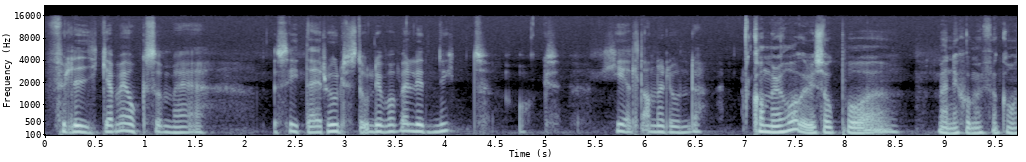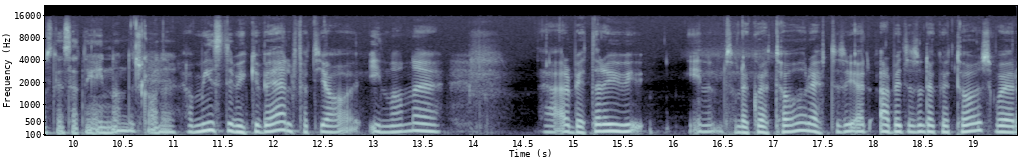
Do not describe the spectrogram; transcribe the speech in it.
förlika mig också med att sitta i rullstol. Det var väldigt nytt och helt annorlunda. Kommer du ihåg hur du såg på människor med funktionsnedsättningar innan du skadade Jag minns det mycket väl för att jag innan eh, jag arbetade ju in, som dekoratör. Efter så jag arbetade som dekoratör så var jag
